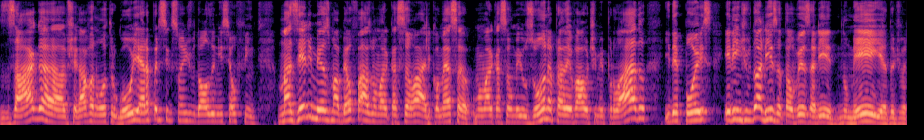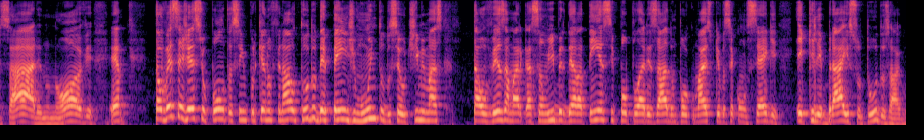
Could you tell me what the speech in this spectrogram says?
zaga, chegava no outro gol e era perseguição individual do início ao fim. Mas ele mesmo, Abel, faz uma marcação, ah, ele começa uma marcação meio zona para levar o time pro lado e depois ele individualiza, talvez ali no meia do adversário, no 9. É, talvez seja esse o ponto, assim, porque no final tudo depende muito do seu time, mas talvez a marcação híbrida ela tenha se popularizado um pouco mais porque você consegue equilibrar isso tudo, Zago?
